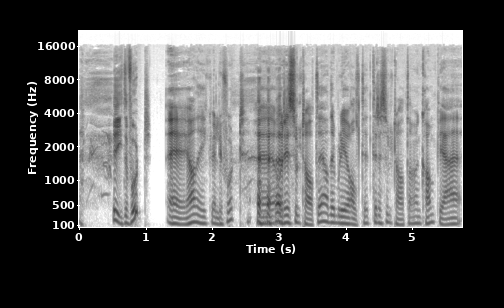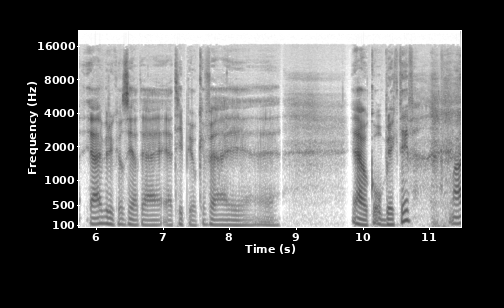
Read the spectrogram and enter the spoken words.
Gikk det fort? Eh, ja, det gikk veldig fort. Eh, og resultatet, ja, det blir jo alltid et resultat av en kamp. Jeg, jeg bruker å si at jeg, jeg tipper jo ikke, for jeg, eh, jeg er jo ikke objektiv. Nei.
